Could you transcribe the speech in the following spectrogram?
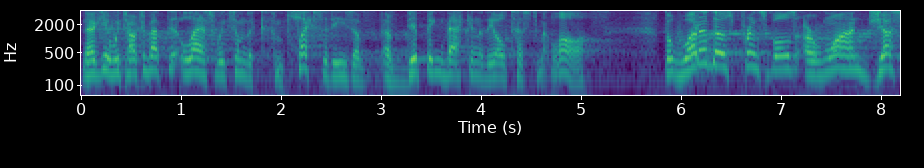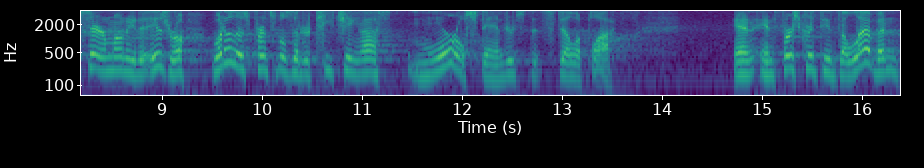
Now, again, we talked about last week some of the complexities of, of dipping back into the Old Testament law. But what are those principles are one, just ceremony to Israel? What are those principles that are teaching us moral standards that still apply? And in 1 Corinthians 11,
